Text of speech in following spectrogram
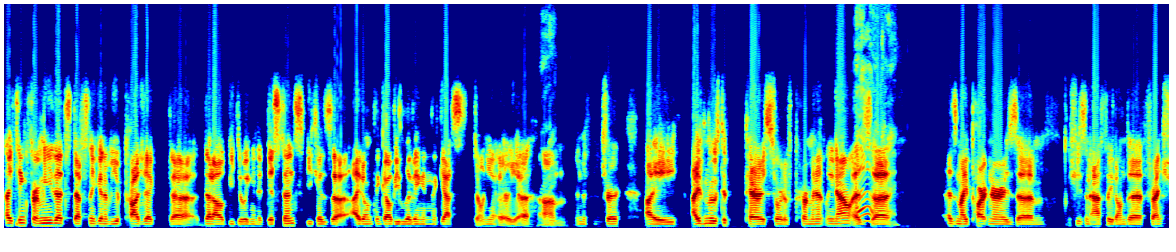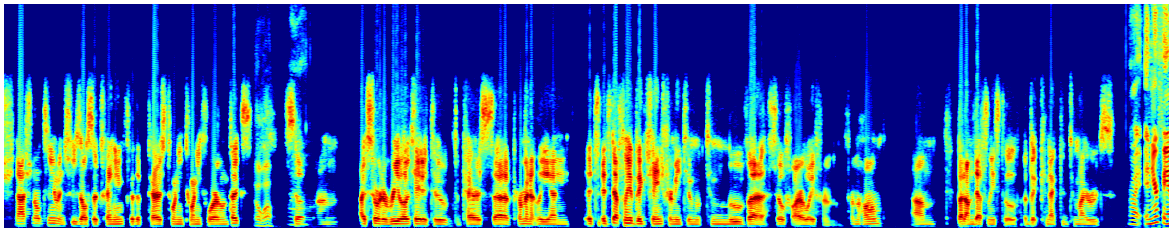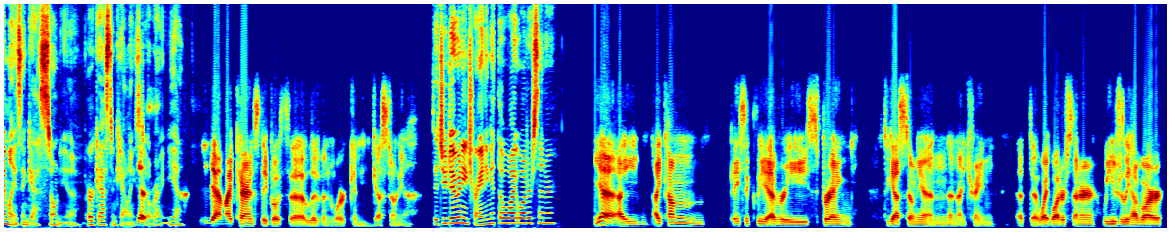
I think for me, that's definitely going to be a project uh, that I'll be doing in a distance because uh, I don't think I'll be living in the Gastonia area um, in the future. I I've moved to Paris sort of permanently now as Oh, uh, as my partner is um, she's an athlete on the French national team and she's also training for the Paris 2024 Olympics. Oh wow. So um, I've sort of relocated to to Paris uh, permanently, and it's it's definitely a big change for me to to move uh, so far away from from home. Um, but I'm definitely still a bit connected to my roots. Right. And your family is in Gastonia or Gaston County Yes. still, right? Yeah. Yeah, my parents they both uh, live and work in Gastonia. Did you do any training at the Whitewater Center? Yeah, I I come basically every spring to Gastonia, and then I train at the Whitewater Center. We usually have our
